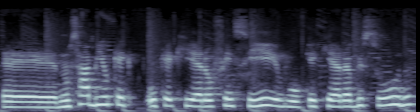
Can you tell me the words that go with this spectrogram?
é, não sabia o que, o que, que era ofensivo, o que, que era absurdo.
